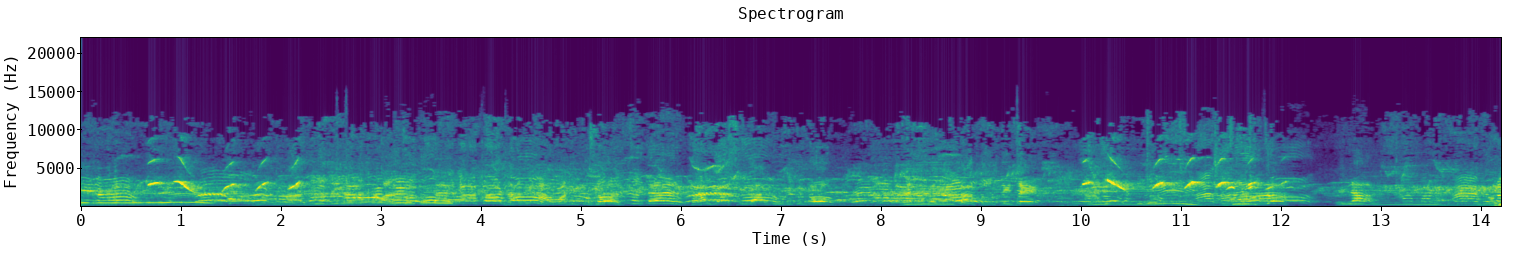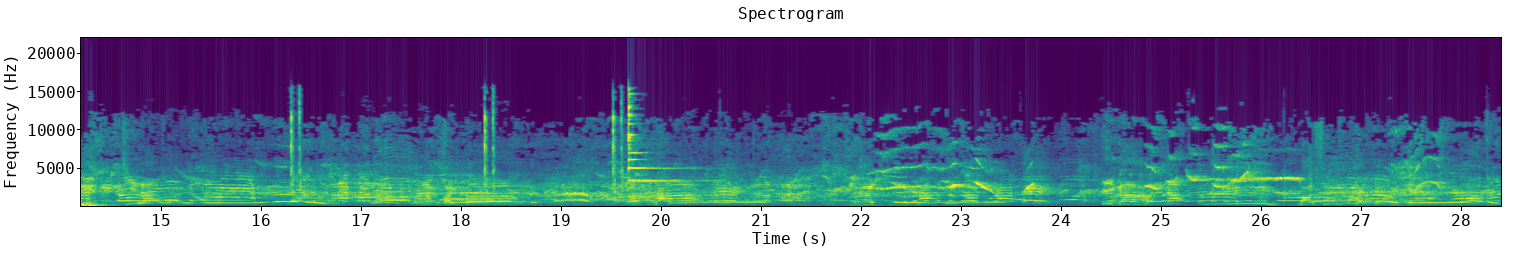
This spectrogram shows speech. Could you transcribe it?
38 variasi lagu itu tuh satu itu tiga enak Ih, masih eh, eh, eh, eh.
